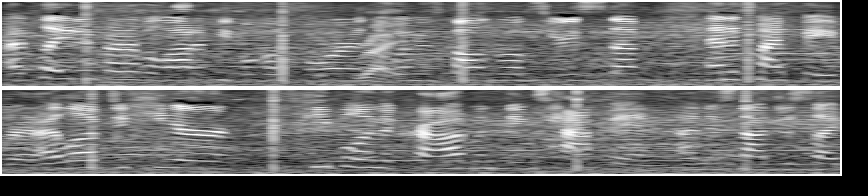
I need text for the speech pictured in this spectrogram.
I played in front of a lot of people before, right. the Women's College World Series stuff, and it's my favorite. I love to hear people in the crowd when things happen, and it's not just like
